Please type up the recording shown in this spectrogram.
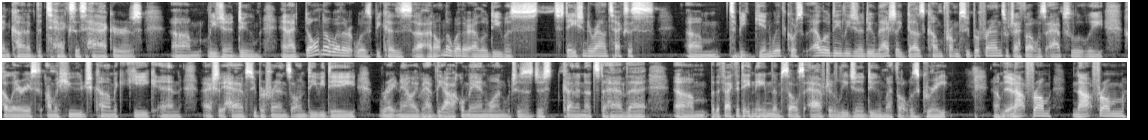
then kind of the Texas hackers, um, Legion of Doom. And I don't know whether it was because uh, I don't know whether LOD was stationed around Texas um, to begin with. Of course, LOD Legion of Doom actually does come from Super Friends, which I thought was absolutely hilarious. I'm a huge comic geek, and I actually have Super Friends on DVD right now. I even have the Aquaman one, which is just kind of nuts to have that. Um, but the fact that they named themselves after Legion of Doom, I thought was great. Um, Yeah. Not from not from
